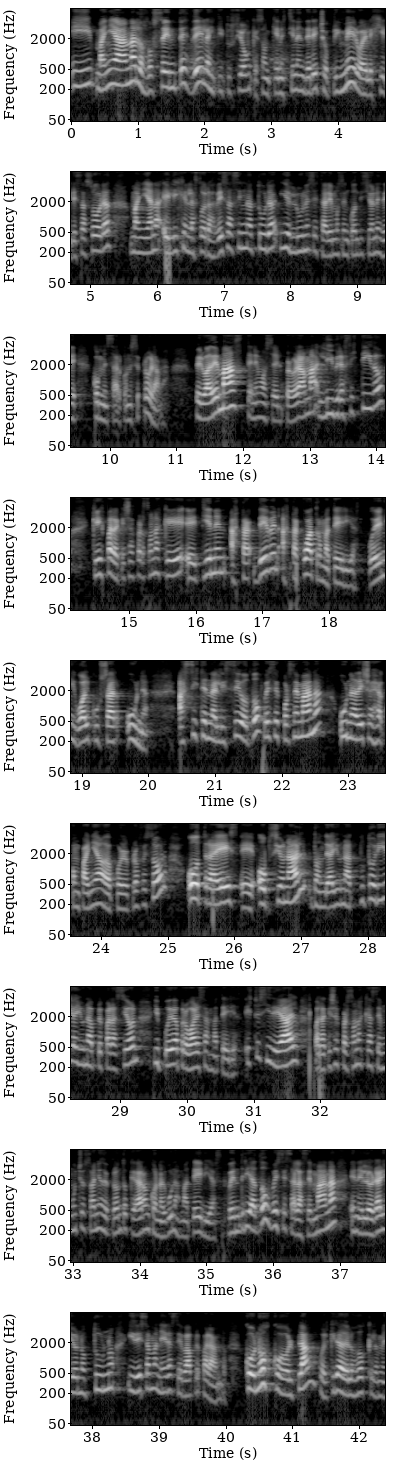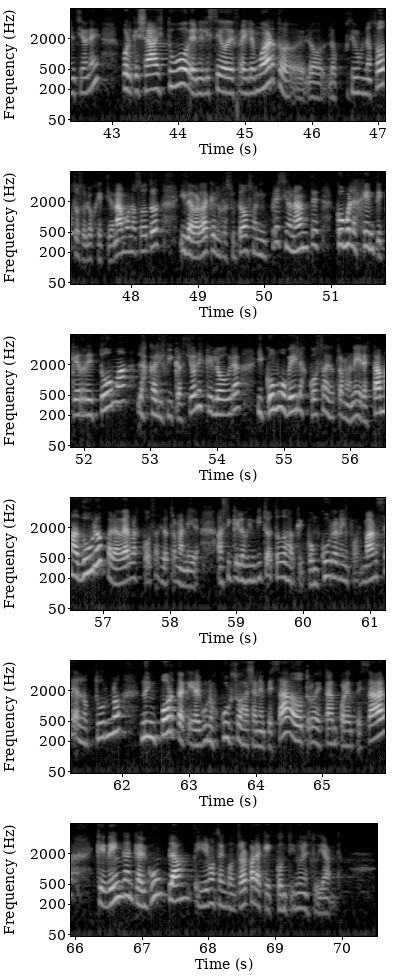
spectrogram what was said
y mañana los docentes de la institución, que son quienes tienen derecho primero a elegir esas horas, mañana eligen las horas de esa asignatura y el lunes estaremos en condiciones de comenzar con ese programa. Pero además tenemos el programa libre asistido, que es para aquellas personas que eh, tienen hasta, deben hasta cuatro materias, pueden igual cursar una. Asisten al liceo dos veces por semana una de ellas es acompañada por el profesor, otra es eh, opcional, donde hay una tutoría y una preparación y puede aprobar esas materias. Esto es ideal para aquellas personas que hace muchos años de pronto quedaron con algunas materias. Vendría dos veces a la semana en el horario nocturno y de esa manera se va preparando. Conozco el plan, cualquiera de los dos que lo mencioné, porque ya estuvo en el Liceo de Fraile Muerto, lo, lo pusimos nosotros lo gestionamos nosotros, y la verdad que los resultados son impresionantes, como la gente que retoma las calificaciones que logra y cómo ve las cosas de otra manera. Está maduro para ver las cosas de otra manera. Así que los invito a todos a que concurran a informarse al nocturno. No importa que algunos cursos hayan empezado, otros están por empezar, que vengan, que algún plan iremos a encontrar para que continúen estudiando.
